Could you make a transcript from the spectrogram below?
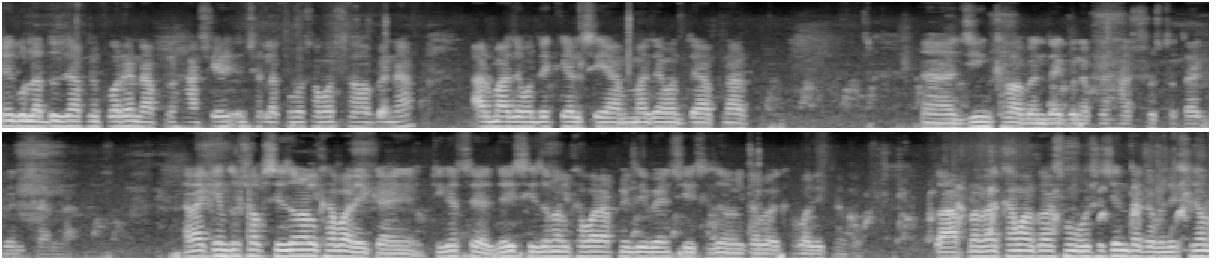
রেগুলার ডোজে আপনি করেন, আপনার হাঁসের ইনশাল্লাহ কোনো সমস্যা হবে না। আর মাঝে মধ্যে ক্যালসিয়াম, মাঝে মধ্যে আপনার জিঙ্ক খাওয়াবেন, দেখবেন আপনার হাঁস সুস্থ থাকবে ইনশাল্লাহ এরা কিন্তু সব সিজনাল খাবারই খায়, ঠিক আছে? যেই সিজনাল খাবার আপনি দিবেন, সেই সিজনাল খাবার, খাবারই খাবে। তো আপনারা খামার করার সময় অবশ্যই চিন্তা করবেন যে সিজনাল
